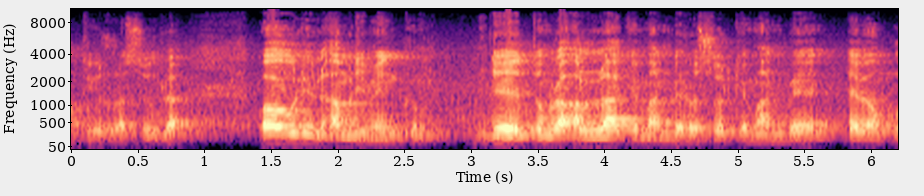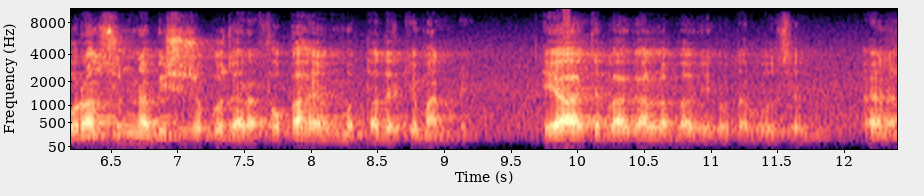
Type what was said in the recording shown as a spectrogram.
আতিউর রসুল্লাহ ও উলিল আমরি মিনকুম যে তোমরা আল্লাহকে মানবে, রসুলকে মানবে, এবং কোরআন সুন্না বিশেষজ্ঞ যারা, ফোকাহে উম্মত তাদেরকে মানবে। এই আয়তে পাক আল্লাহ পাক এই কথা বলছেন, তাই না?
